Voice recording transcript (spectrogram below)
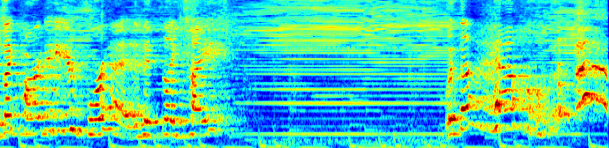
It's like hard to get your forehead if it's like tight. What the hell?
